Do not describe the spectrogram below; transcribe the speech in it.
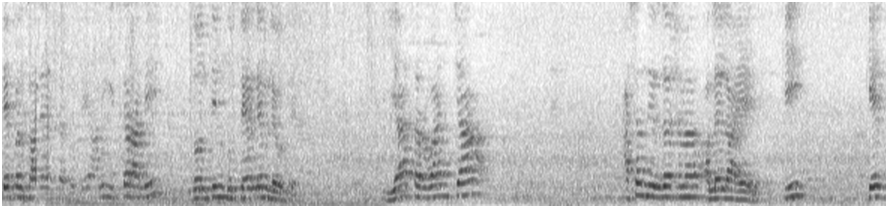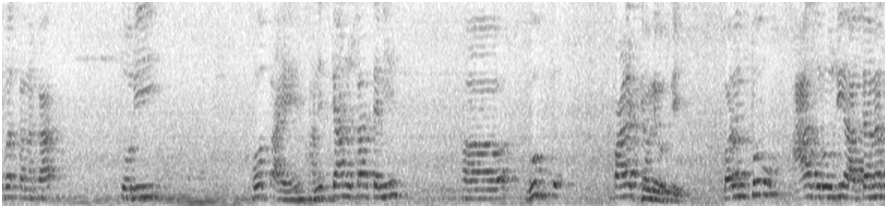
ते पण साध्या वेशात होते आणि इतर आम्ही दोन तीन गुप्तेर नेमले होते. या सर्वांच्या असं निदर्शनात आलेलं आहे की केस बसस्थानकात चोरी होत आहे आणि त्यानुसार त्यांनी गुप्त पाळत ठेवली होती. परंतु आज रोजी अचानक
